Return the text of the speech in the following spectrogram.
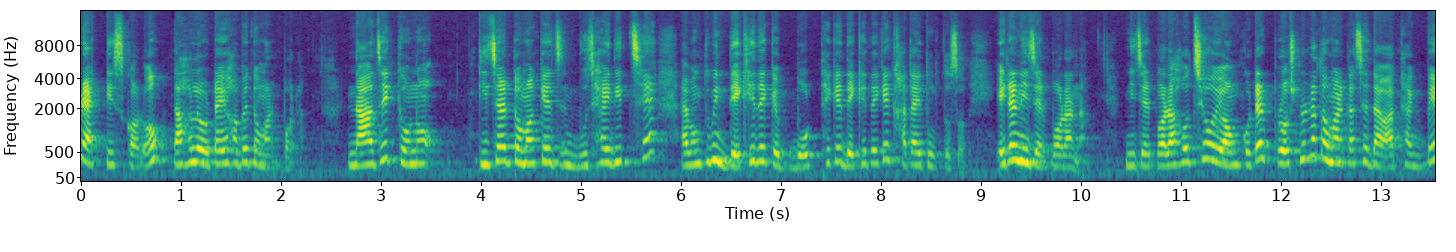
প্র্যাকটিস করো, তাহলে ওটাই হবে তোমার পড়া। না যে কোনো টিচার তোমাকে বুঝাই দিচ্ছে এবং তুমি দেখে দেখে বোর্ড থেকে দেখে দেখে খাতায় তুলতেছো, এটা নিজের পড়া না। নিজের পড়া হচ্ছে ওই অঙ্কটার প্রশ্নটা তোমার কাছে দেওয়া থাকবে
